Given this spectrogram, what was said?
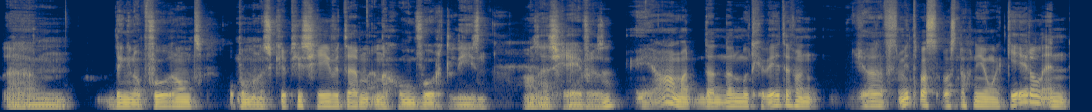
um, dingen op voorhand op een manuscript geschreven te hebben en dat gewoon voor te lezen aan zijn schrijvers. Hè? Ja, maar dan, dan moet je weten van, Joseph Smith was, was nog een jonge kerel en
